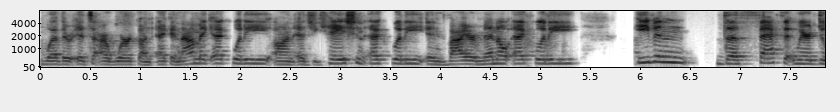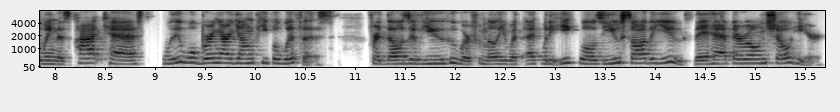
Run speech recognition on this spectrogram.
whether it's our work on economic equity, on education equity, environmental equity, even the fact that we're doing this podcast, we will bring our young people with us. For those of you who are familiar with Equity Equals, you saw the youth. They had their own show here.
